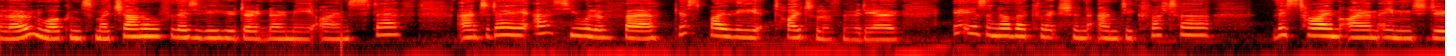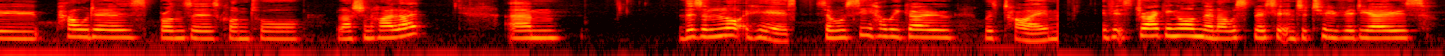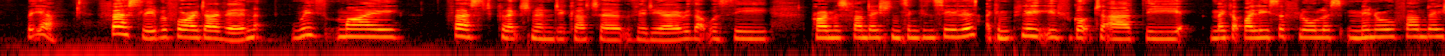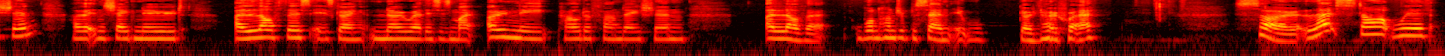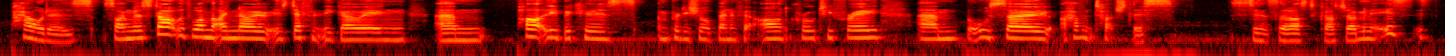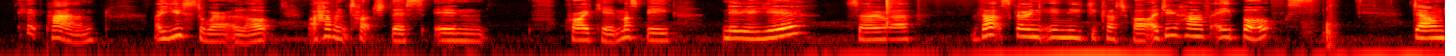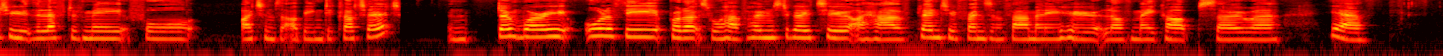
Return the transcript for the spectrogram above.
Hello and welcome to my channel. For those of you who don't know me, I'm Steph and today, as you will have uh, guessed by the title of the video, it is another collection and declutter. This time I am aiming to do powders, bronzers, contour, blush and highlight. Um, there's a lot here, so we'll see how we go with time. If it's dragging on, then I will split it into two videos. But yeah, firstly, before I dive in, with my first collection and declutter video, that was the primers, foundations and concealers. I completely forgot to add the Makeup by Lisa Flawless Mineral Foundation. I have it in the shade Nude. I love this, it's going nowhere. This is my only powder foundation. I love it. 100% it will go nowhere. So let's start with powders. So I'm going to start with one that I know is definitely going, um, partly because I'm pretty sure Benefit aren't cruelty free, um, but also I haven't touched this since the last declutter. I mean it is it's hit pan. I used to wear it a lot, but I haven't touched this in crikey, it must be nearly a year. So uh, that's going in the declutter part. I do have a box down to the left of me for items that are being decluttered. And don't worry, all of the products will have homes to go to. I have plenty of friends and family who love makeup, so uh, yeah.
